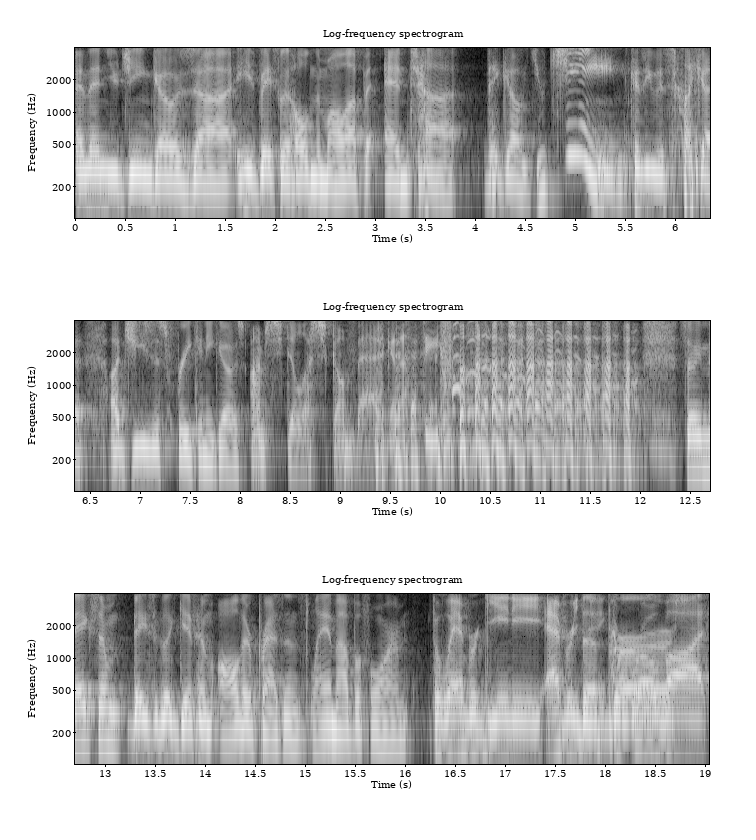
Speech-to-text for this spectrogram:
And then Eugene goes, uh, he's basically holding them all up, and uh, they go, Eugene, because he was like a, a Jesus freak, and he goes, I'm still a scumbag and a thief. so he makes them basically give him all their presents, lay them out before him. The Lamborghini, everything, The the, robot.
